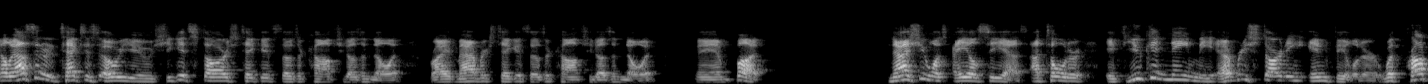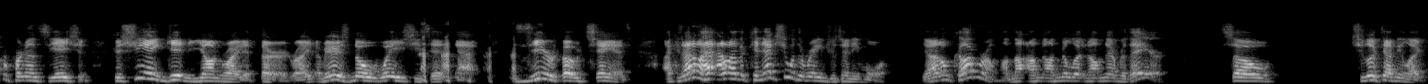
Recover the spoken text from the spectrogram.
Now, I sent her to Texas OU. She gets Stars tickets. Those are comps. She doesn't know it, right? Mavericks tickets. Those are comps. She doesn't know it. And but now she wants ALCS. I told her if you can name me every starting infielder with proper pronunciation, because she ain't getting Jung right at third, right? I mean, there's no way she's hitting that. Zero chance. Because I don't, have, I don't have a connection with the Rangers anymore. Yeah, I don't cover them. I'm not. I'm, I'm, I'm never there. So she looked at me like,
